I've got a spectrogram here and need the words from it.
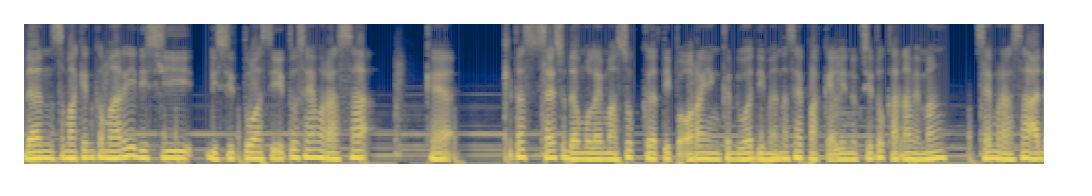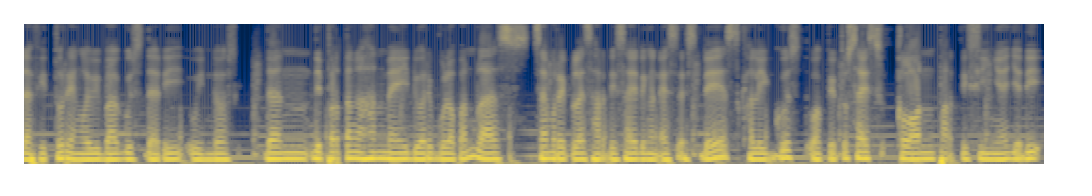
Dan semakin kemari di si di situasi itu saya merasa kayak kita saya sudah mulai masuk ke tipe orang yang kedua di mana saya pakai Linux itu karena memang saya merasa ada fitur yang lebih bagus dari Windows. Dan di pertengahan Mei 2018 saya mereplace hard disk saya dengan SSD sekaligus waktu itu saya clone partisinya. Jadi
